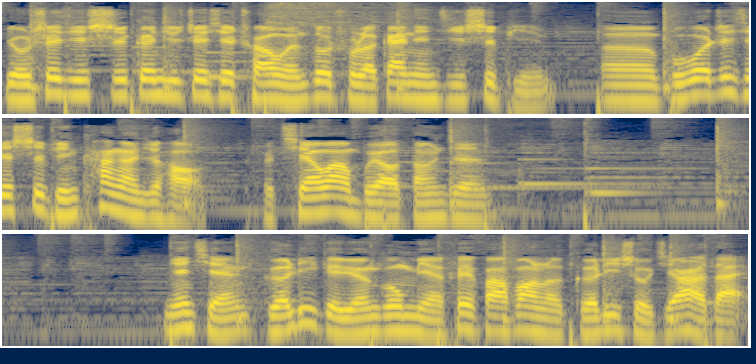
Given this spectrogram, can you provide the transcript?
有设计师根据这些传闻做出了概念机视频，呃，不过这些视频看看就好，可千万不要当真。年前，格力给员工免费发放了格力手机二代，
